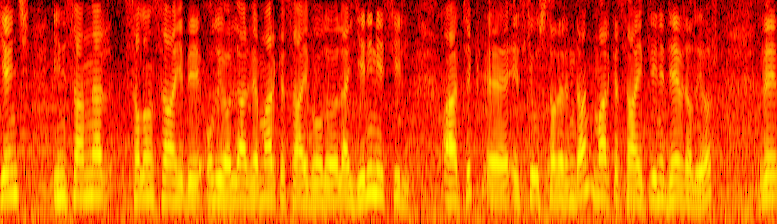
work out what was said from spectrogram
genç insanlar salon sahibi oluyorlar ve marka sahibi oluyorlar. Yeni nesil artık eski ustalarından marka sahipliğini devralıyor ve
